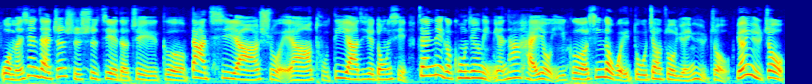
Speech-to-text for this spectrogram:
我们现在真实世界的这一个大气啊、水啊、土地啊这些东西，在那个空间里面，它还有一个新的维度，叫做元宇宙。元宇宙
